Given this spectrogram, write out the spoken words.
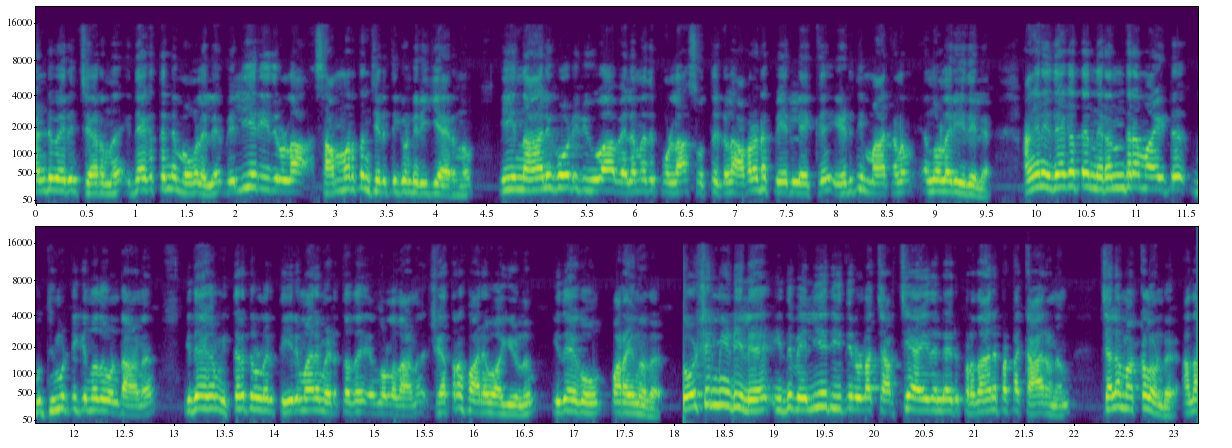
രണ്ടുപേരും ചേർന്ന് ഇദ്ദേഹത്തിന്റെ മുകളിൽ വലിയ രീതിയിലുള്ള സമ്മർദ്ദം ചെലുത്തിക്കൊണ്ടിരിക്കുകയായിരുന്നു. ഈ നാല് കോടി രൂപ വിലമതിപ്പുള്ള സ്വത്തുക്കൾ അവരുടെ പേരിലേക്ക് എഴുതി മാറ്റണം എന്നുള്ള രീതിയിൽ. അങ്ങനെ ഇദ്ദേഹത്തെ നിരന്തരമായിട്ട് ബുദ്ധിമുട്ടിക്കുന്നത് കൊണ്ടാണ് ഇദ്ദേഹം ഇത്തരത്തിലുള്ള ഒരു തീരുമാനം എടുത്തത് എന്നുള്ളതാണ് ക്ഷേത്ര ഭാരവാഹികളും ഇദ്ദേഹവും പറയുന്നത്. സോഷ്യൽ മീഡിയയിൽ ഇത് വലിയ രീതിയിലുള്ള ചർച്ചയായതിന്റെ ഒരു പ്രധാനപ്പെട്ട കാരണം ചില മക്കളുണ്ട്. അത്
